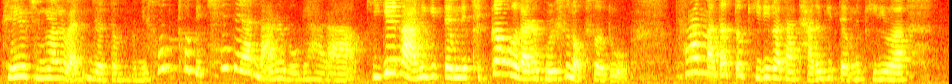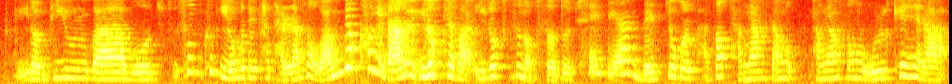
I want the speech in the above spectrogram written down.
제일 중요하게 말씀드렸던 부분이 손톱이 최대한 나를 보게 하라. 기계가 아니기 때문에 직각으로 나를 볼 수는 없어도 사람마다 또 길이가 다 다르기 때문에 길이와 이런 비율과 뭐 손 크기 이런 것들이 다 달라서 완벽하게 나를 이렇게 봐 이럴 순 없어도 최대한 내 쪽을 봐서 방향성 방향성을 옳게 해라.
